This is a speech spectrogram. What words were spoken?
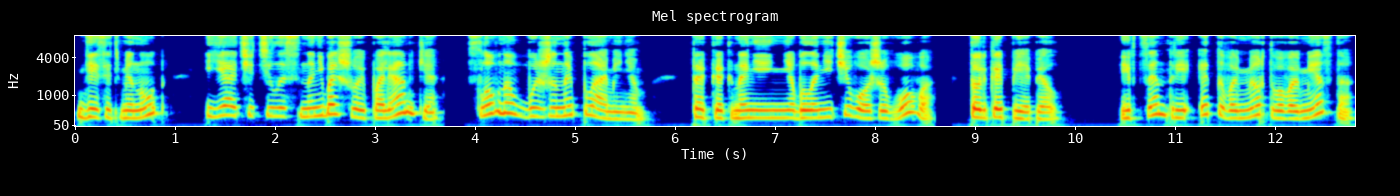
Десять минут, и я очутилась на небольшой полянке, словно выжженной пламенем, так как на ней не было ничего живого, только пепел. И в центре этого мертвого места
